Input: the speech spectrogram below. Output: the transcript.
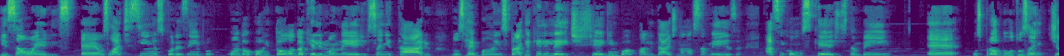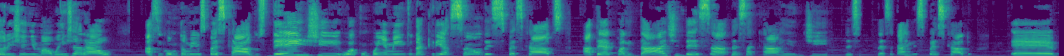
Que são eles, é, os laticínios, por exemplo, quando ocorre todo aquele manejo sanitário nos rebanhos para que aquele leite chegue em boa qualidade na nossa mesa, assim como os queijos também, é, os produtos de origem animal em geral, assim como também os pescados, desde o acompanhamento da criação desses pescados até a qualidade dessa, dessa carne de desse, dessa carne desse pescado, é,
